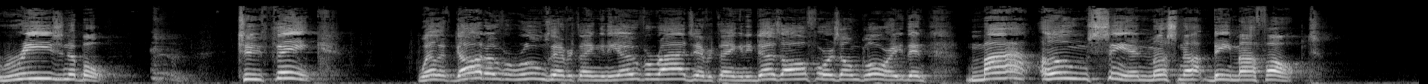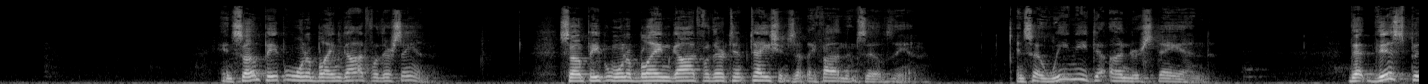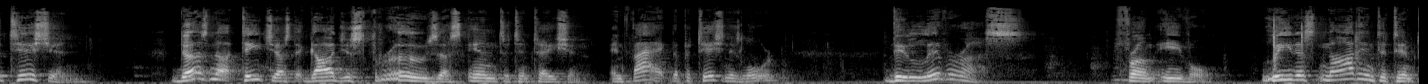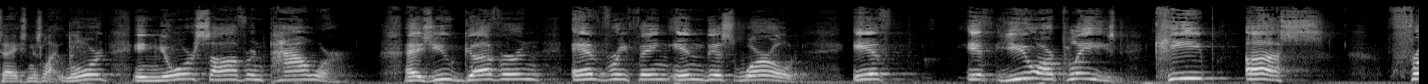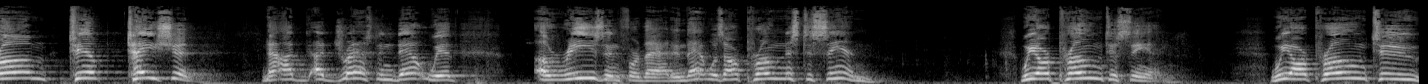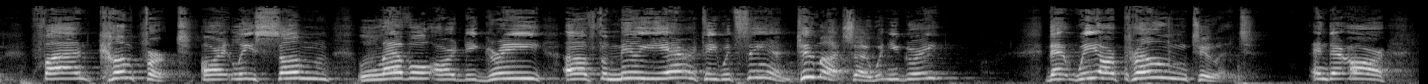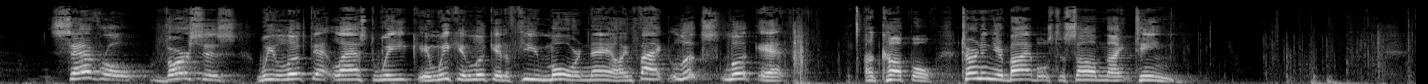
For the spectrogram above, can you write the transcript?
reasonable to think, well, if God overrules everything and He overrides everything and He does all for His own glory, then my own sin must not be my fault. And some people want to blame God for their sin. Some people want to blame God for their temptations that they find themselves in. And so we need to understand that this petition does not teach us that God just throws us into temptation. In fact, the petition is, Lord, deliver us from evil. Lead us not into temptation. It's like, Lord, in your sovereign power, as you govern everything in this world, if, if you are pleased, keep us from temptation. Now, I addressed and dealt with a reason for that, and that was our proneness to sin. We are prone to sin. We are prone to find comfort, or at least some level or degree of familiarity with sin. Too much so, wouldn't you agree? That we are prone to it. And there are several verses we looked at last week, and we can look at a few more now. In fact, let's look at a couple. Turn in your Bibles to Psalm 19.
